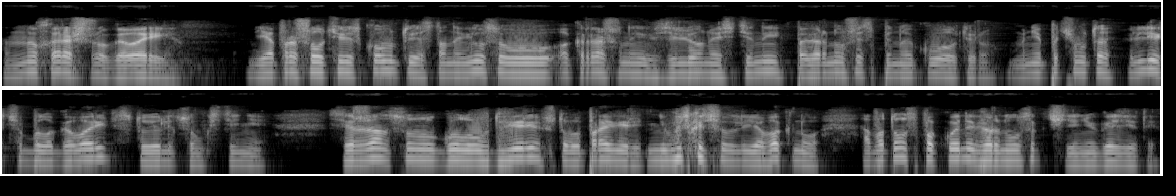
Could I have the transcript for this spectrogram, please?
Ну хорошо, говори. Я прошел через комнату и остановился у окрашенной в зеленые стены, повернувшись спиной к Уолтеру. Мне почему-то легче было говорить, стоя лицом к стене. Сержант сунул голову в двери, чтобы проверить, не выскочил ли я в окно, а потом спокойно вернулся к чтению газеты.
